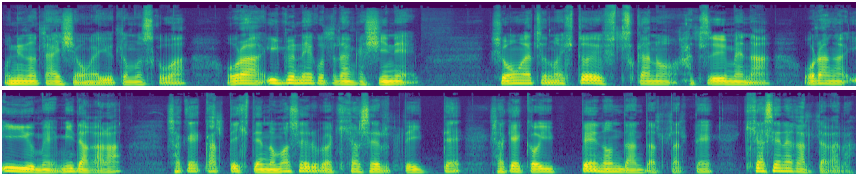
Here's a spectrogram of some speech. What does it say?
鬼の大将が言うと息子は「俺はいくねえことなんかしねえ」正月の一重二日の初夢なおらがいい夢見だから酒買ってきて飲ませれば聞かせるって言って酒こいっぺい飲んだんだったって聞かせなかったから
